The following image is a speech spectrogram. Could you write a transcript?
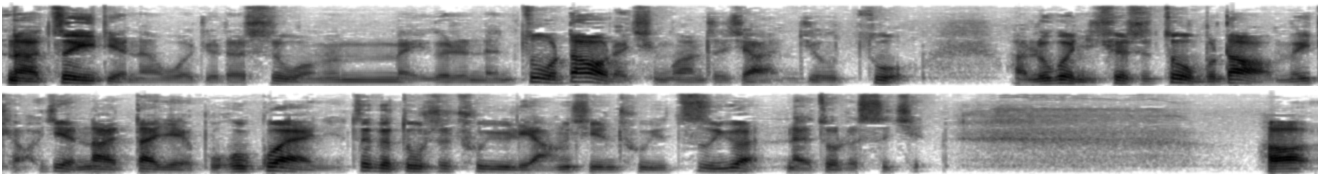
那这一点呢，我觉得是我们每个人能做到的情况之下，你就做。啊，如果你确实做不到，没条件，那大家也不会怪你，这个都是出于良心、出于自愿来做的事情。好，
